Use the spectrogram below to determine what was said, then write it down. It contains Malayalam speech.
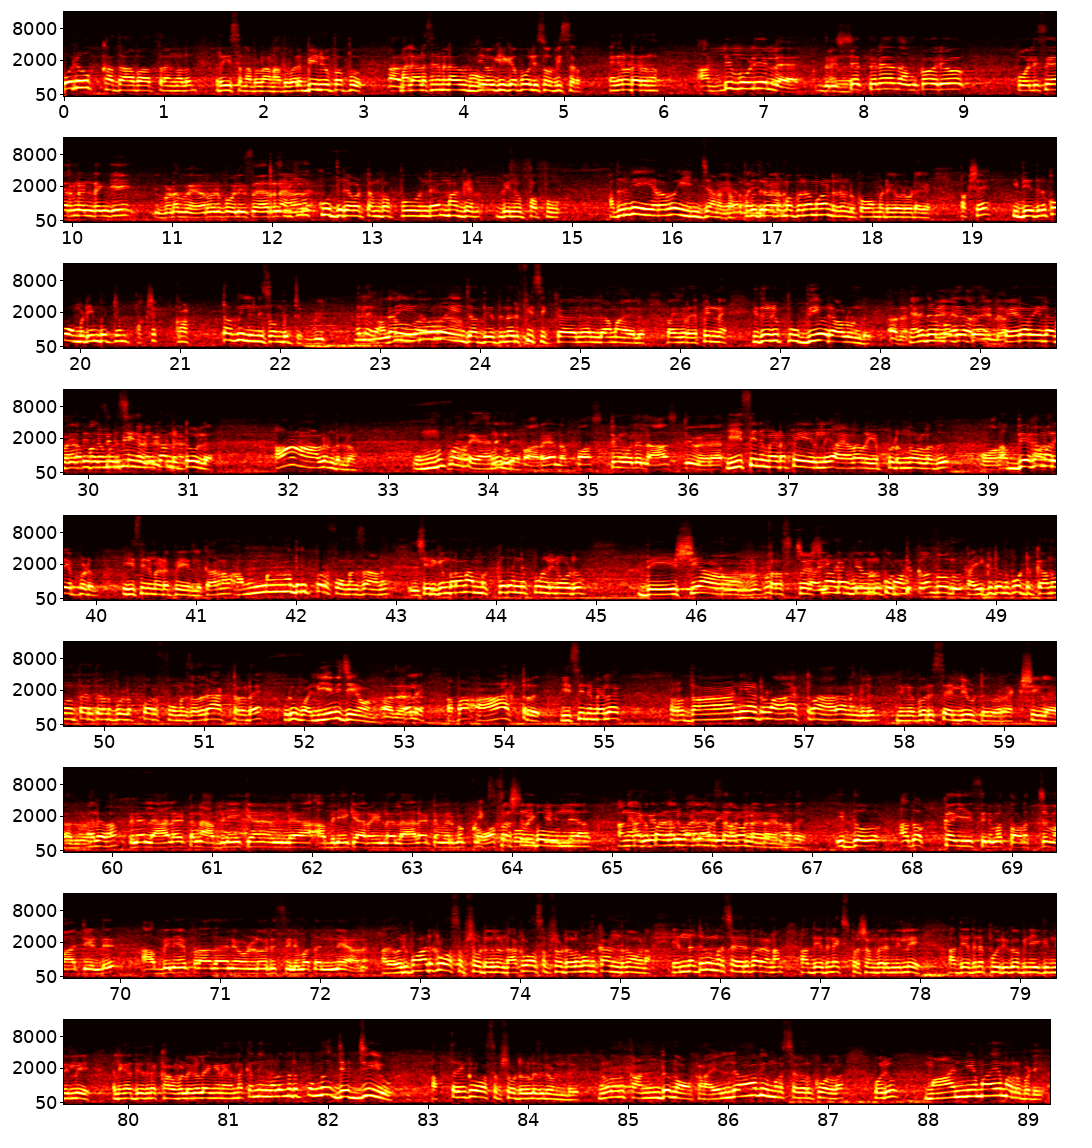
ഓരോ കഥാപാത്രങ്ങളും റീസണബിൾ ആണ്. അതുപോലെ ബിനു പപ്പു മലയാള സിനിമയിലെ ഔദ്യോഗിക പോലീസ് ഓഫീസർ എങ്ങനെ ഉണ്ടായിരുന്നു അടിപൊളിയല്ലേ? ദൃശ്യത്തിൽ നമുക്കൊരു പോലീസുകാരനുണ്ടെങ്കിൽ ഇവിടെ വേറൊരു പോലീസുകാരനാണ്. കുതിരവട്ടം പപ്പുവിന്റെ മകൻ ബിനു പപ്പു. അതൊരു വേറെ റേഞ്ചാണ് കുതിരവട്ടം പപ്പുനെ നമ്മൾ കണ്ടിട്ടുണ്ട് കോമഡികളിലൂടെയൊക്കെ പക്ഷേ ഇതേതൊരു കോമഡിയും പറ്റും. പക്ഷെ കട്ട വില്ലനിസവും പറ്റും. അല്ലേ? അത് പറഞ്ഞ- റേഞ്ച് അദ്ദേഹത്തിന്റെ ഒരു ഫിസിക്കായാലും എല്ലാം ആയാലും ഭയങ്കര പിന്നെ ഇതൊരു പുതിയ ഒരാളുണ്ട്. ഞാൻ ഇതിനു മുമ്പ് അദ്ദേഹത്തെ പേരറിയില്ല. അദ്ദേഹത്തിന് മുമ്പ് സിനിമയിൽ. കണ്ടിട്ടുമില്ല ആ ആളുണ്ടല്ലോ. ഒന്നും പറയാനില്ല. പറയാനില്ല. ഫസ്റ്റ് മുതൽ ലാസ്റ്റ് വരെ. ഈ സിനിമയുടെ പേരിൽ അയാൾ അറിയപ്പെടും എന്നുള്ളത് അദ്ദേഹം അറിയപ്പെടും ഈ സിനിമയുടെ പേരിൽ കാരണം അമ്മാതിരി പെർഫോമൻസ് ആണ്. ശരിക്കും പറഞ്ഞാൽ നമുക്ക് തന്നെ പുള്ളിനോട് ദേഷ്യമാണോ? ഫ്രസ്ട്രേഷൻ ആണോ. കൈ കിട്ടുന്ന കൊടുക്കാൻ തോന്നുന്ന തരത്തിലാണ് പുള്ളിയുടെ പെർഫോമൻസ് അതൊരു ആക്ടറുടെ ഒരു വലിയ വിജയമാണ്. അല്ലേ? അപ്പൊ ആ ആക്ടർ ഈ സിനിമയിലെ പ്രധാനിയായിട്ടുള്ള ആ ആക്ടർ ആരാണെങ്കിലും നിങ്ങൾക്കൊരു സെല്യൂട്ട് ഒരു രക്ഷയില്ലായിരുന്നു അല്ലേടാ? പിന്നെ ലാലേട്ടൻ അഭിനയിക്കാനില്ല അഭിനയിക്കാൻ അറിയില്ല ലാലേട്ടൻ വരുമ്പോൾ വെക്കണില്ല. പോകുന്നു. അങ്ങനെയൊക്കെ പല ഒരുപാട് ഉണ്ടായിരുന്നു. ഉണ്ടായിരുന്നു. ഇതോ അതൊക്കെ ഈ സിനിമ തുടച്ചു മാറ്റിയിട്ടുണ്ട്. അഭിനയ പ്രാധാന്യമുള്ള ഒരു സിനിമ തന്നെയാണ്. അതെ ഒരുപാട് ക്ലോസപ്പ് ഷോട്ടുകളുണ്ട് ആ ക്ലോസപ്പ് ഷോട്ടുകളൊക്കെ ഒന്ന് കണ്ടു നോക്കണം. എന്നിട്ട് വിമർശകർ പറയണം അദ്ദേഹത്തിന് എക്സ്പ്രഷൻ വരുന്നില്ലേ? അദ്ദേഹത്തിന്റെ പുരുക അഭിനയിക്കുന്നില്ലേ? അല്ലെങ്കിൽ അദ്ദേഹത്തിന്റെ കവളുകൾ എങ്ങനെ? എന്നൊക്കെ നിങ്ങൾ എന്നിട്ട് ഒന്ന് ജഡ്ജ് ചെയ്യൂ. അത്രയും ക്ലോസപ്പ് ഷോട്ടുകൾ ഇതിലുണ്ട്. നിങ്ങളൊന്ന് കണ്ടു നോക്കണം. എല്ലാ വിമർശകർക്കും ഉള്ള ഒരു മാന്യമായ മറുപടി.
